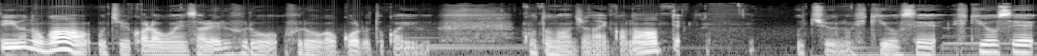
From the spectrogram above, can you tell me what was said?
ていうのが宇宙から応援されるフローフローが起こるとかいうことなんじゃないかなって。宇宙の引き寄せ引き寄せ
